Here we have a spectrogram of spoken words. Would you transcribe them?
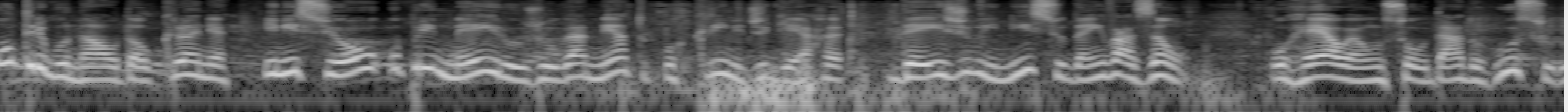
Um tribunal da Ucrânia iniciou o primeiro julgamento por crime de guerra desde o início da invasão. O réu é um soldado russo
